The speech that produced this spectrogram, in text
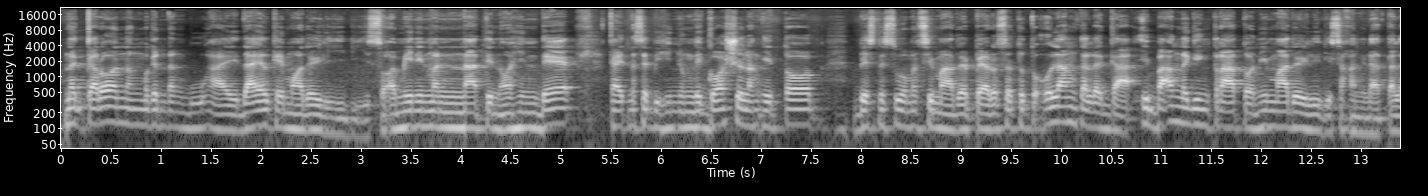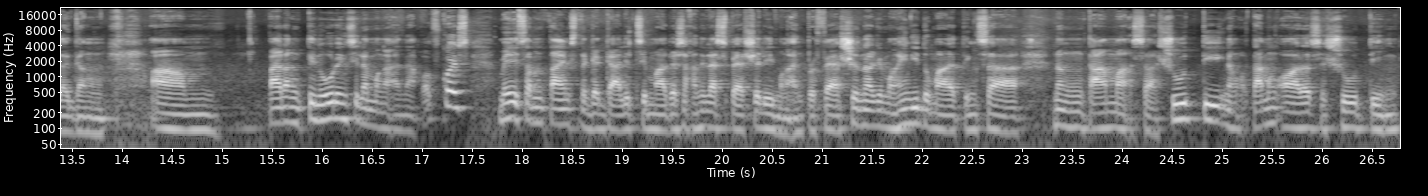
nagkaroon ng magandang buhay dahil kay Mother Lily. So aminin man natin o hindi, kahit nasabihin yung negosyo lang ito, businesswoman si Mother, pero sa totoo lang talaga, iba ang naging trato ni Mother Lily sa kanila. Talagang um, parang tinuring sila mga anak. Of course, may sometimes nagagalit si mother sa kanila, especially mga unprofessional, yung mga hindi dumarating sa ng tama sa shooting, ng tamang oras sa shooting.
